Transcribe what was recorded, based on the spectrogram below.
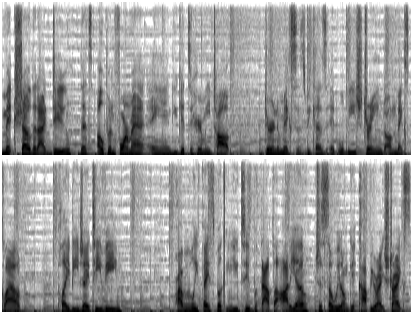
mix show that I do that's open format, and you get to hear me talk during the mixes because it will be streamed on Mixcloud, Play DJ TV, probably Facebook and YouTube without the audio, just so we don't get copyright strikes.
